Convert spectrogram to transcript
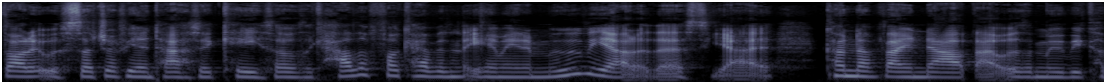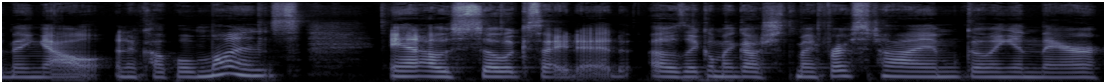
thought it was such a fantastic case. I was like, how the fuck haven't they made a movie out of this yet? Come to find out that was a movie coming out in a couple months. And I was so excited. I was like, oh my gosh, it's my first time going in there,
